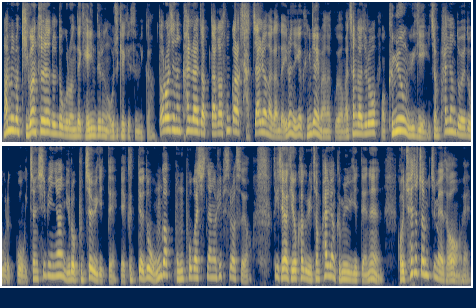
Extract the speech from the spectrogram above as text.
한면만 기관 투자들도 그런데 개인들은 오죽했겠습니까? 떨어지는 칼날 잡다가 손가락 다 잘려나간다 이런 얘기가 굉장히 많았고요. 마찬가지로 어, 금융위기 2008년도에도 그랬고 2012년 유럽 부채 위기 때 예, 그때도 온갖 공포가 시장을 휩쓸었어요. 특히 제가 기억하기로 2008년 금융위기 때는 거의 최저점쯤에서 예,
